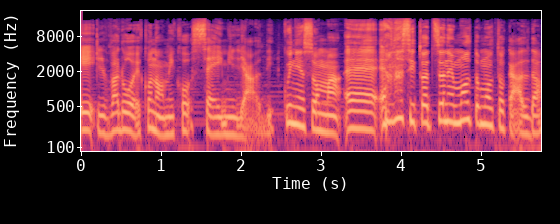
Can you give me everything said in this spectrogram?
e il valore economico 6 miliardi. Quindi insomma è, è una situazione molto molto calda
